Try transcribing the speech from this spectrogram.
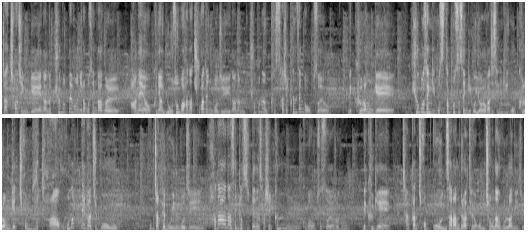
짜쳐진 게 나는 큐브 때문이라고 생각을 안 해요. 그냥 요소가 하나 추가된 거지. 나는 큐브는 크- 사실 큰 생각 없어요. 근데 그런 게 큐브 생기고 스타포스 생기고 여러 가지 생기고 그런 게 전부 다 혼합돼가지고 복잡해 보이는 거지. 하나하나 생겼을 때는 사실 큰 그건 없었어요 저는. 근데 그게 잠깐 접고 온 사람들한테는 엄청난 혼란이죠.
